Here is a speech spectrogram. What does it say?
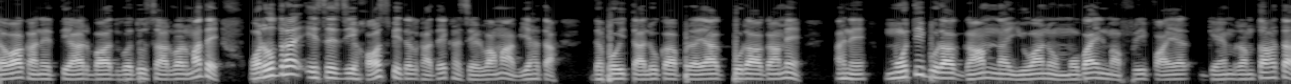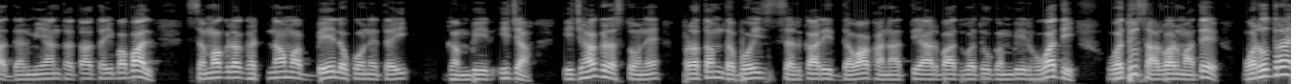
દવાખાને ત્યારબાદ વધુ સારવાર માટે વડોદરા એસએસજી હોસ્પિટલ ખાતે ખસેડવામાં આવ્યા હતા. ડભોઈ તાલુકા પ્રયાગપુરા ગામે અને મોતીપુરા ગામના યુવાનો મોબાઈલમાં ફ્રી ફાયર ગેમ રમતા હતા. દરમિયાન થતા થઈ બબાલ, સમગ્ર ઘટનામાં બે લોકોને થઈ ગંભીર ઈજા. ઈજાગ્રસ્તોને પ્રથમ ધભોઈ સરકારી દવાખાના ત્યારબાદ વધુ ગંભીર હોવાથી વધુ સારવાર માટે વડોદરા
